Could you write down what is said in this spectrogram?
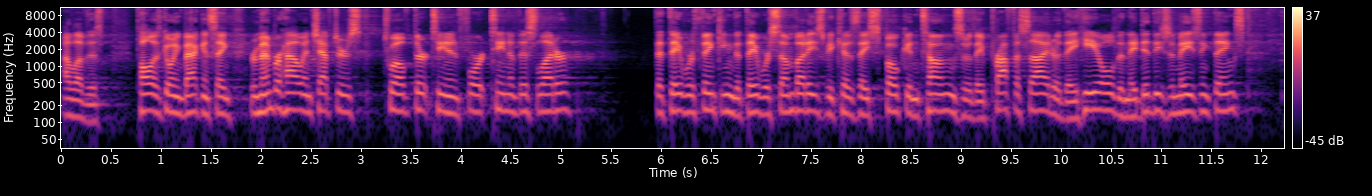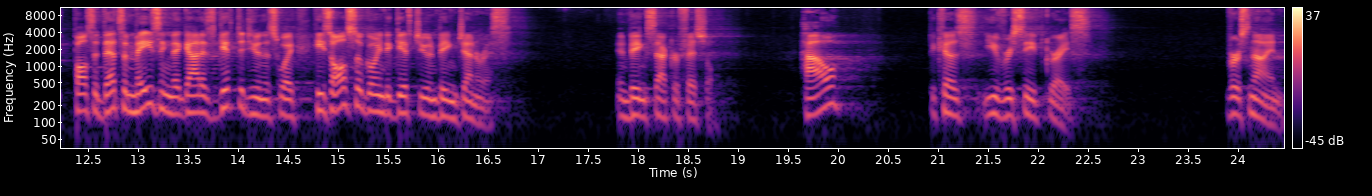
I love this. Paul is going back and saying, Remember how in chapters 12, 13, and 14 of this letter, that they were thinking that they were somebody's because they spoke in tongues or they prophesied or they healed and they did these amazing things? Paul said, That's amazing that God has gifted you in this way. He's also going to gift you in being generous, in being sacrificial. How? Because you've received grace. Verse 9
